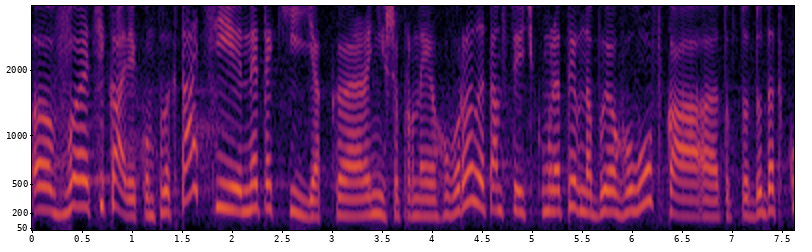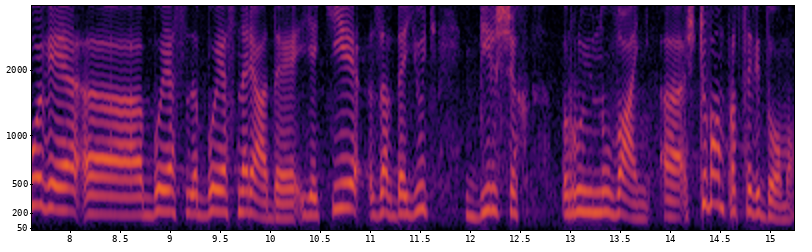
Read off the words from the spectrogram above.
Е, В цікавій комплектації, не такі, як е, раніше про неї говорили. Там стоїть кумулятивна боєголовка, е, тобто додаткові боєснаряди, які завдають більших руйнувань. Що вам про це відомо?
